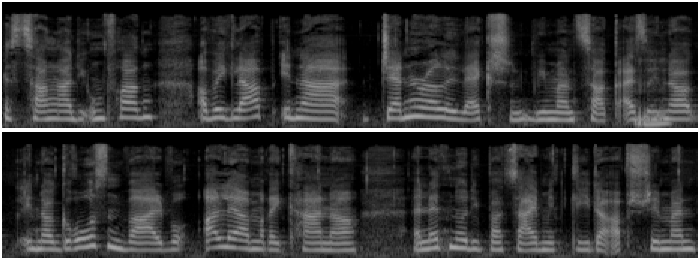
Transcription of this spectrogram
es sagen auch die Umfragen. Aber ich glaube, in einer General Election, wie man sagt, also in, der, in der großen Wahl, wo alle Amerikaner, äh, nicht nur die Parteimitglieder abstimmen,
